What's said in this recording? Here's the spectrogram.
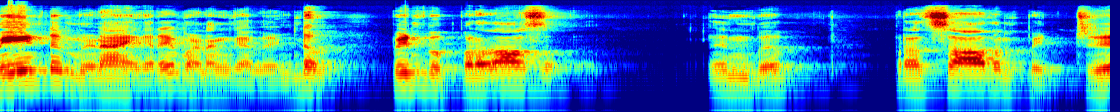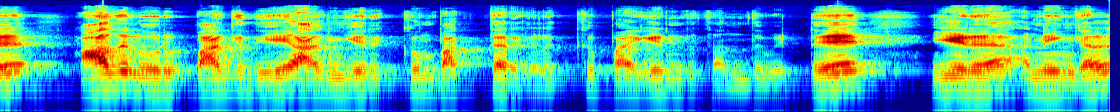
மீண்டும் விநாயகரை வணங்க வேண்டும். பின்பு பிரதாசம் பின்பு பிரசாதம் பெற்று அதில் ஒரு பகுதியை அங்கிருக்கும் பக்தர்களுக்கு பகிர்ந்து தந்துவிட்டு இட நீங்கள்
